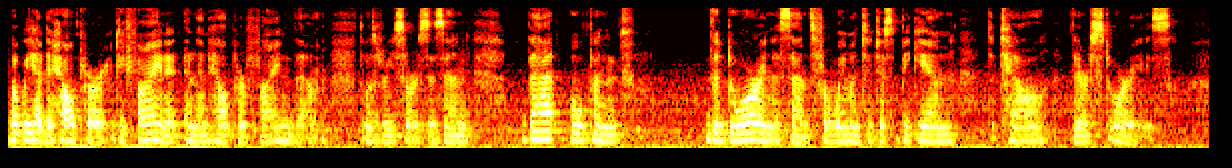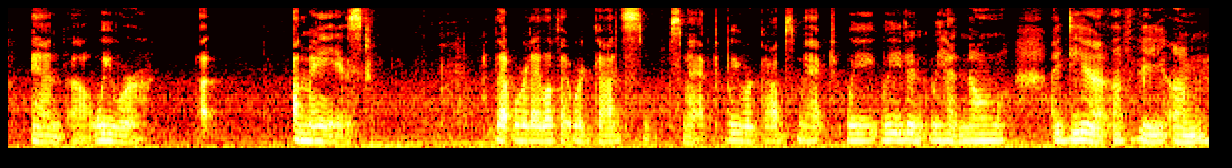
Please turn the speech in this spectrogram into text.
but we had to help her define it and then help her find them, those resources. And that opened the door, in a sense, for women to just begin to tell their stories. And uh, we were amazed. That word, I love that word, God smacked. We were gobsmacked. We, we didn't, we had no idea of the, um,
